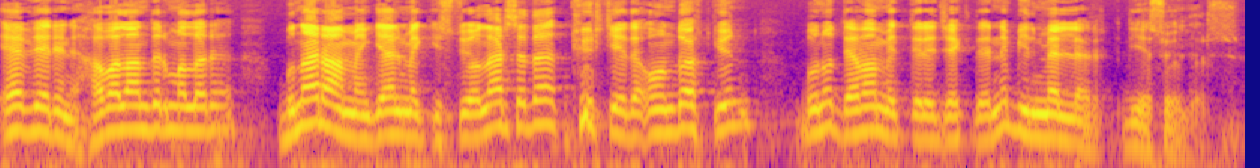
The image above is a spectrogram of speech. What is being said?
evlerini havalandırmaları, buna rağmen gelmek istiyorlarsa da Türkiye'de 14 gün bunu devam ettireceklerini bilmeliler diye söylüyoruz.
